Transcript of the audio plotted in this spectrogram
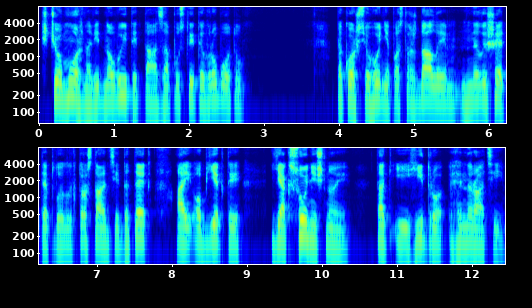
що можна відновити та запустити в роботу. Також сьогодні постраждали не лише теплоелектростанції ДТЕК, а й об'єкти як сонячної, так і гідрогенерації.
